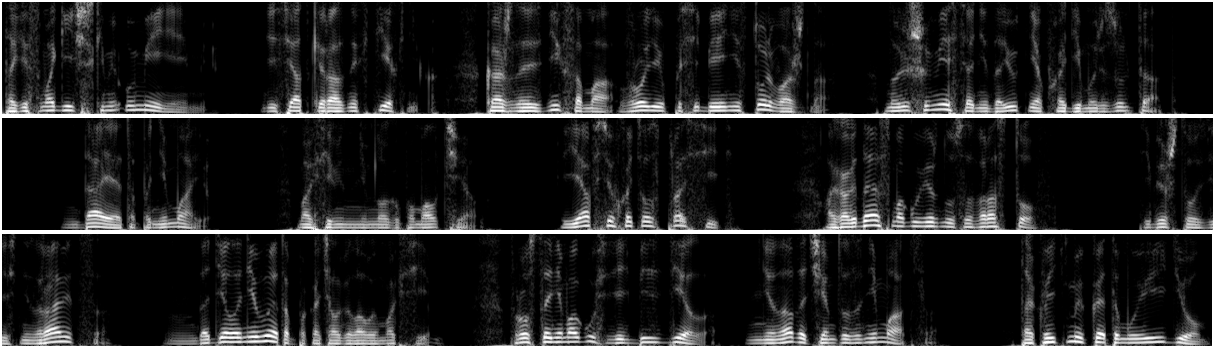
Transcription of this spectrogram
Так и с магическими умениями. Десятки разных техник. Каждая из них сама вроде по себе и не столь важна. Но лишь вместе они дают необходимый результат. Да, я это понимаю. Максим немного помолчал. Я все хотел спросить. А когда я смогу вернуться в Ростов? Тебе что, здесь не нравится? Да дело не в этом, покачал головой Максим. Просто не могу сидеть без дела. Мне надо чем-то заниматься. Так ведь мы к этому и идем,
